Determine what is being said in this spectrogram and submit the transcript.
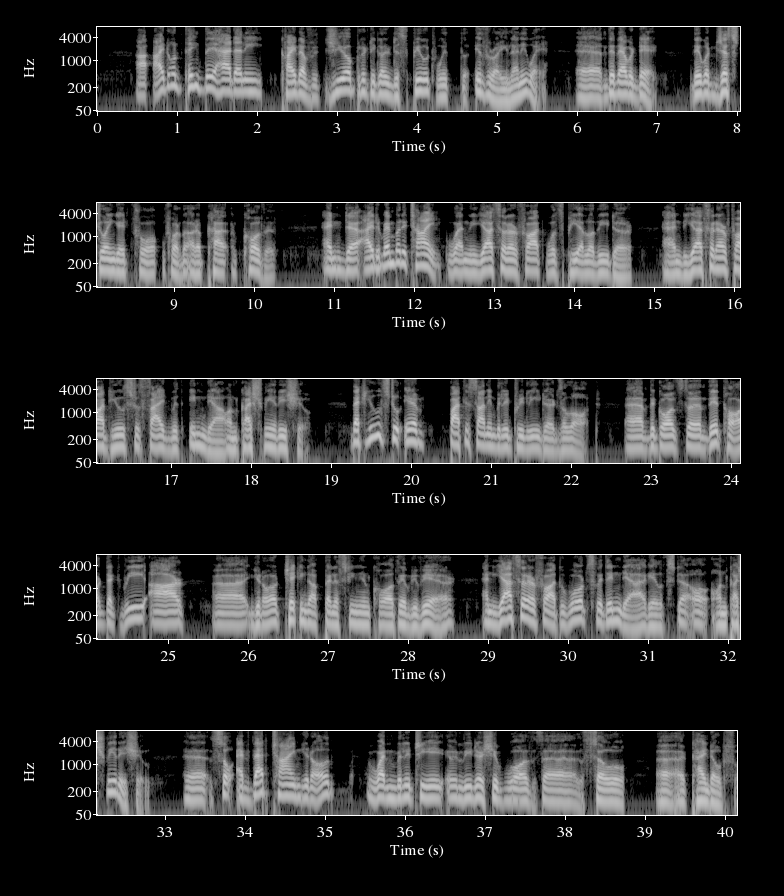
I don't think they had any kind of geopolitical dispute with Israel anyway. Uh, they never did. They were just doing it for for the Arab ca- causes. And uh, I remember a time when Yasser Arafat was PLO leader, and Yasser Arafat used to side with India on Kashmir issue. That used to irk Pakistani military leaders a lot uh, because uh, they thought that we are, uh, you know, taking up Palestinian cause everywhere. And Yasser Arafat works with India against uh, on Kashmir issue. Uh, so at that time, you know, when military leadership was uh, so kind of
